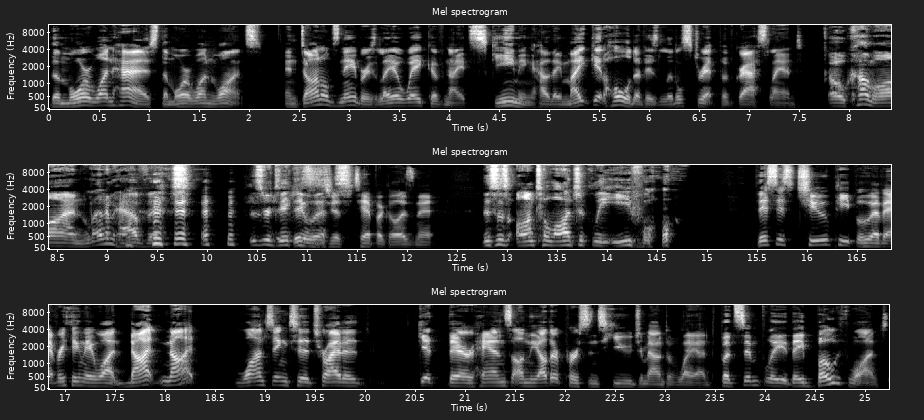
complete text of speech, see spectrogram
The more one has, the more one wants. And Donald's neighbors lay awake of nights scheming how they might get hold of his little strip of grassland. Oh come on, let him have this. this is ridiculous. This is just typical, isn't it? This is ontologically evil. This is two people who have everything they want, not not wanting to try to get their hands on the other person's huge amount of land, but simply they both want.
